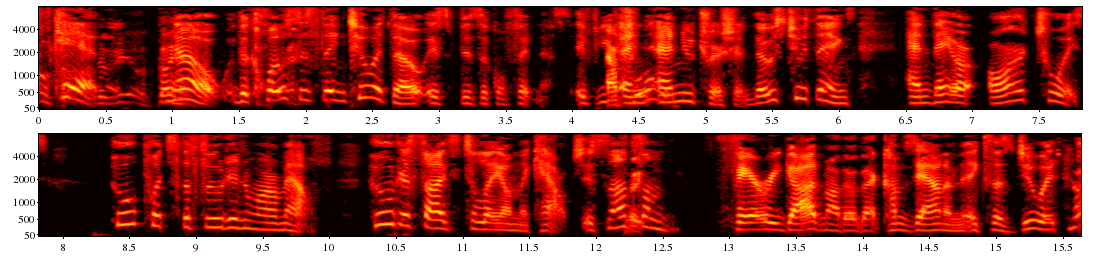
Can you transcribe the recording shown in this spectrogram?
just can't. fountain of youth. Go ahead. No, the closest thing to it though is physical fitness. If you and, and nutrition, those two things, and they are our choice. Who puts the food into our mouth? Who decides to lay on the couch? It's not Right. some fairy godmother that comes down and makes us do it. No.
